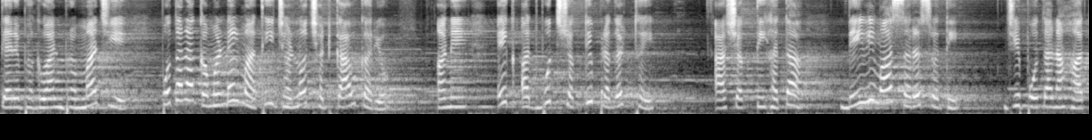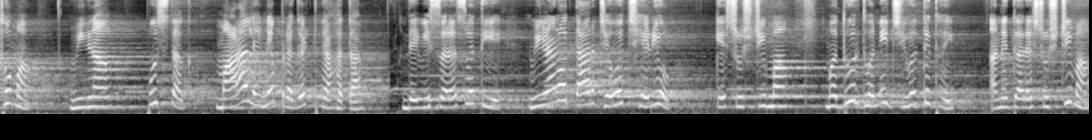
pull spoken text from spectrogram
ત્યારે ભગવાન બ્રહ્માજીએ પોતાના કમંડલમાંથી જળનો છંટકાવ કર્યો અને એક અદ્ભુત શક્તિ પ્રગટ થઈ. આ શક્તિ હતા દેવી માં સરસ્વતી, જે પોતાના હાથોમાં વીણા, પુસ્તક, માળા લઈને પ્રગટ થયા હતા. દેવી સરસ્વતીએ વીણાનો તાર જેવો છેડ્યો કે સૃષ્ટિમાં મધુર ધ્વનિ જીવંત થઈ અને ત્યારે સૃષ્ટિમાં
